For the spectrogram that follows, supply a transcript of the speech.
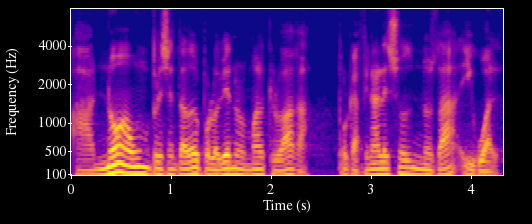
a, no a un presentador por lo bien normal que lo haga, porque al final eso nos da igual.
